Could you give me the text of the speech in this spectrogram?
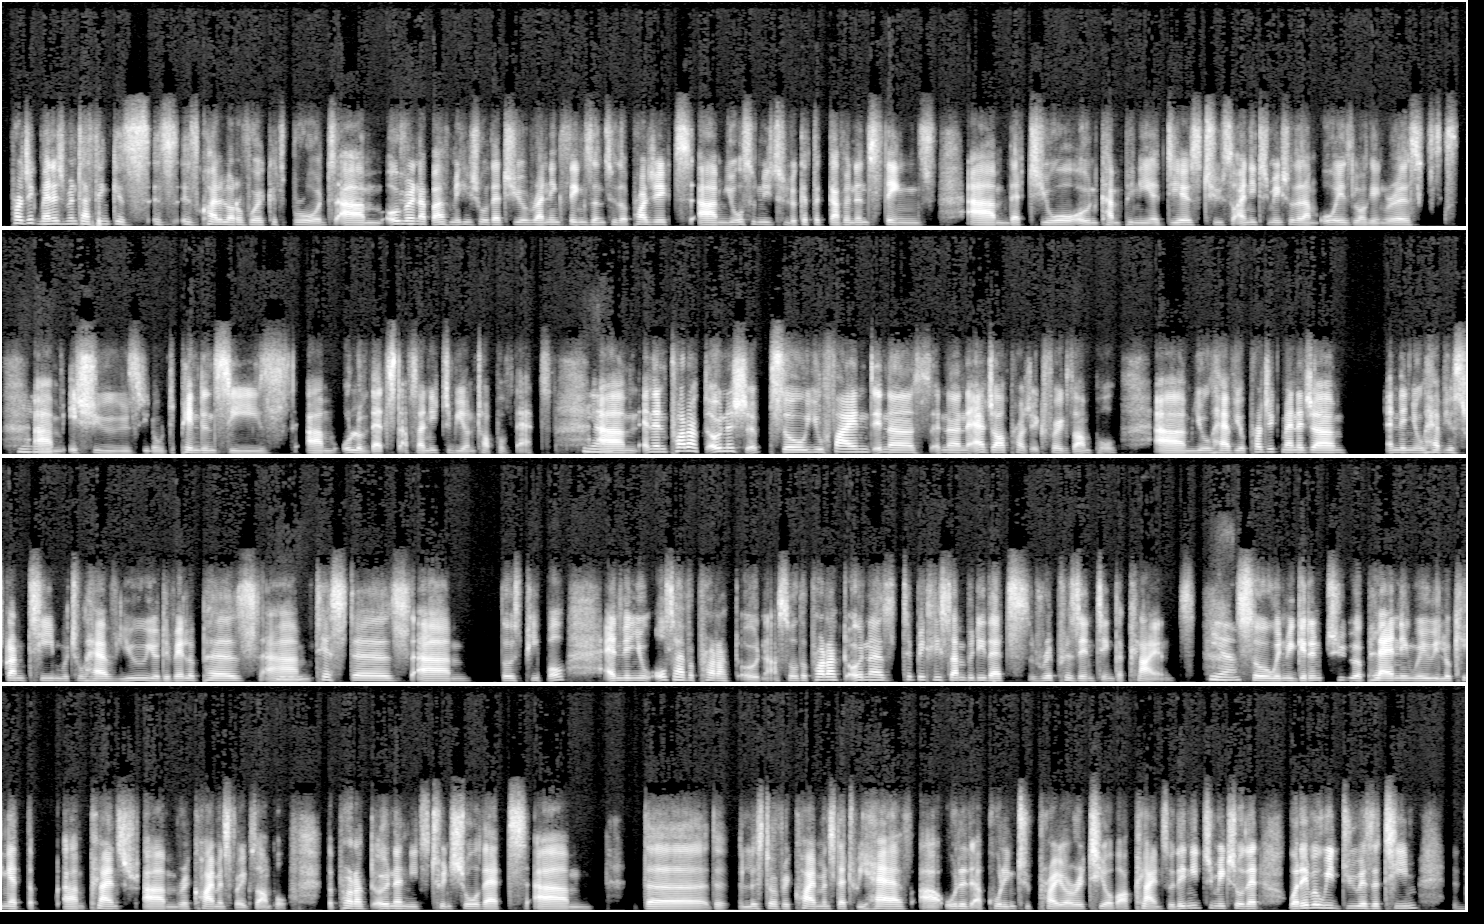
project management i think is is is quite a lot of work it's broad um, over mm. and above making sure that you're running things into the project um, you also need to look at the governance things um, that your own company adheres to so i need to make sure that i'm always logging risks yeah. Um, issues you know dependencies um, all of that stuff so i need to be on top of that yeah. Um, and then product ownership so you'll find in a in an agile project for example you'll have your project manager and then you'll have your scrum team which will have you your developers mm. um, mm. testers um, those people and then you also have a product owner so the product owner is typically somebody that's representing the client yeah so when we get into a planning where we're looking at the um, client's um, requirements for example the product owner needs to ensure that the, the list of requirements that we have are ordered according to priority of our clients. So they need to make sure that whatever we do as a team,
